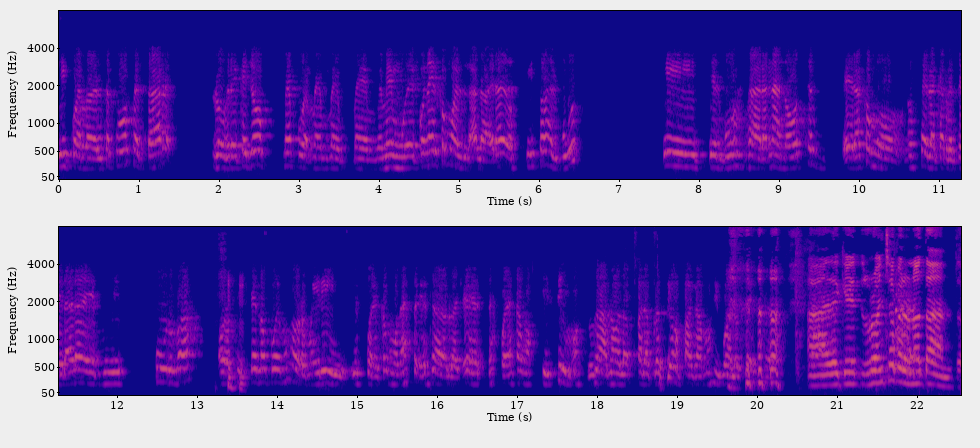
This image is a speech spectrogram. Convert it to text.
y cuando él se pudo sentar, logré que yo me, me, me, me, me mudé con él como a la era de dos pisos del bus y el bus o sea, era en la noche, era como, no sé, la carretera era de mil curvas, o así que no podemos dormir y, y fue como una experiencia, de verdad que después estamos, ¿qué hicimos? O sea, no, la- para la próxima pagamos igual. Ah, de que roncha, pero no tanto.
